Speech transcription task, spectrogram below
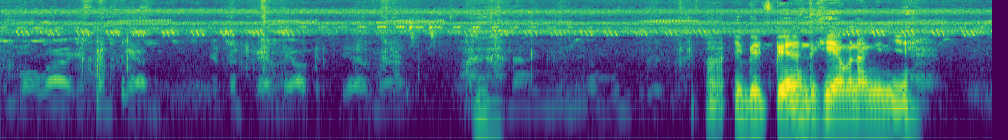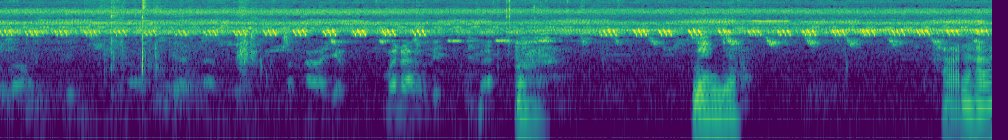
ผมบอกว่าเอฟเป็นแฟนเอฟเป็นแฟนเลยเอาแต่แกมานั่งน้ำมุนไปเลย อ่าเอ็มเป็นแปลนตะเคียนมานั่งอยู่นี่ลองเป็นราคาอยากมานั่งเล่นนะแม่นจ้ะค่ะนะคะ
